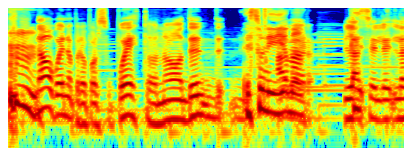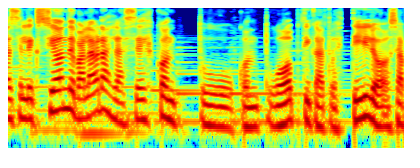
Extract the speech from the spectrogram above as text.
No, bueno, pero por supuesto, ¿no? es un idioma. la, selección de palabras la haces con tu, con tu óptica, tu estilo. O sea,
